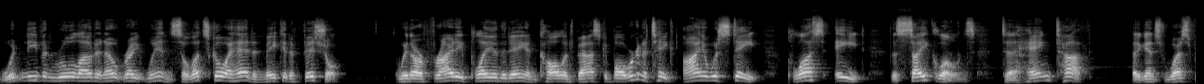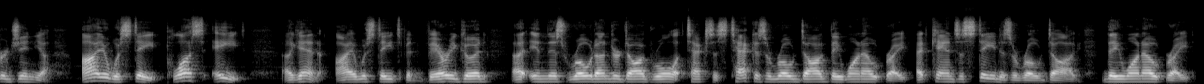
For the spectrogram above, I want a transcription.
Wouldn't even rule out an outright win. So let's go ahead and make it official with our Friday play of the day in college basketball. We're going to take Iowa State plus eight, the Cyclones, to hang tough against West Virginia. Iowa State plus eight. Again, Iowa State's been very good uh, in this road underdog role. At Texas Tech as a road dog, they won outright. At Kansas State as a road dog, they won outright.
